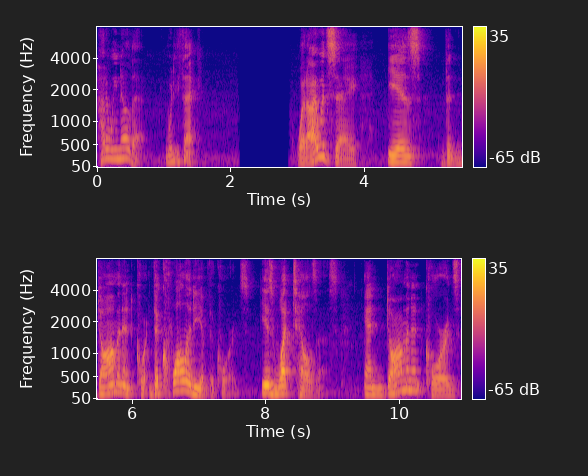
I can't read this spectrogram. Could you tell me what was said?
How do we know that? What do you think? What I would say is the dominant chord, the quality of the chords is what tells us. And dominant chords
